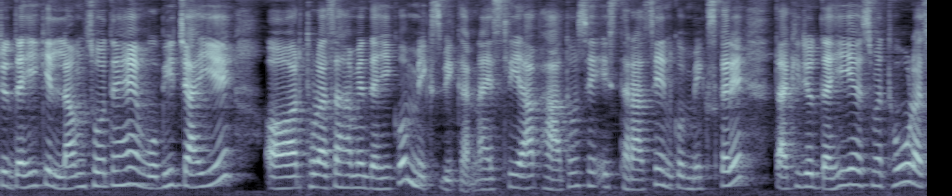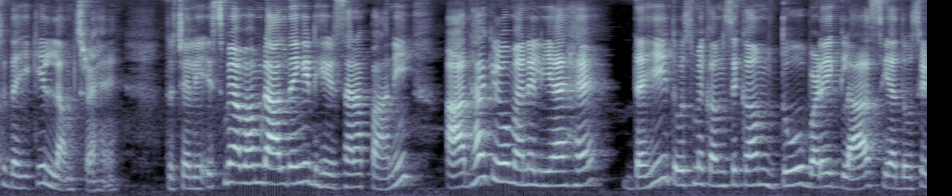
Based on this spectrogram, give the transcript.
जो दही के लम्स होते हैं, वो भी चाहिए और थोड़ा सा हमें दही को मिक्स भी करना है। इसलिए आप हाथों से इस तरह से इनको मिक्स करें, ताकि जो दही है, उसमें थोड़ा सा दही के लम्स रहें। तो चलिए, इसमें अब हम डाल देंगे ढेर सारा पानी। आधा किलो मैंने लिया है दही तो उसमें कम से कम दो बड़े ग्लास या दो से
